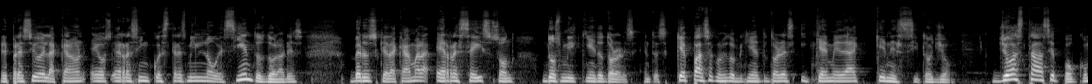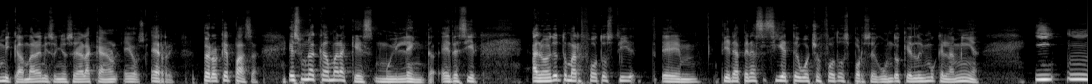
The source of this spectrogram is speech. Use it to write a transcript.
El precio de la Canon EOS R5 es 3.900 dólares. Versus que la cámara R6 son 2.500 dólares. Entonces, ¿qué pasa con esos 2.500 dólares y qué me da que necesito yo? Yo hasta hace poco mi cámara de mis sueños era la Canon EOS R. Pero ¿qué pasa? Es una cámara que es muy lenta. Es decir, al momento de tomar fotos em, tiene apenas 7 u 8 fotos por segundo, que es lo mismo que la mía. Y mm,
